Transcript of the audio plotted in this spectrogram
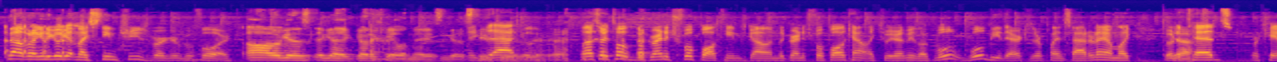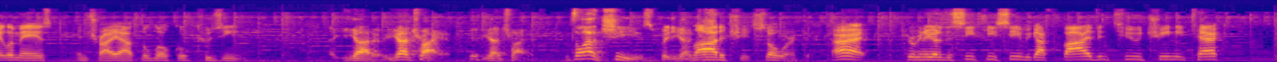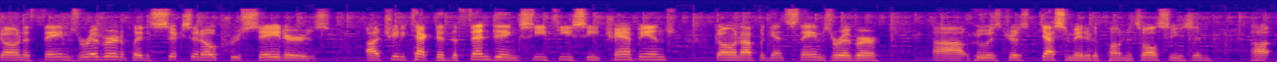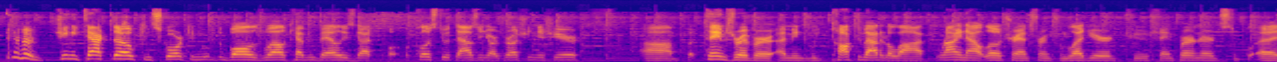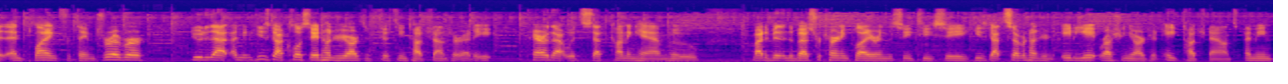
no, but I'm gonna go get my steamed cheeseburger before. Oh, okay, okay go to Kayla Mays and get a steamed exactly. cheeseburger. Yeah. Well, that's what I told the Greenwich football team's going. The Greenwich football account like tweeted at me like, "We'll we'll be there because they're playing Saturday." I'm like, "Go to yeah. Ted's or Kayla Mays and try out the local cuisine." You got it. You got to try it. You got to try it. It's a lot of cheese, but you got a lot of cheese. So worth it. All right, so we're gonna go to the CTC. We got five and two Cheney Tech going to Thames River to play the 6 0 Crusaders. Uh, Cheney Tech, the defending CTC champions, going up against Thames River, uh, who has just decimated opponents all season. Uh, Tech, though, can score, can move the ball as well. Kevin Bailey's got close to a 1,000 yards rushing this year. Uh, but Thames River, I mean, we talked about it a lot. Ryan Outlaw transferring from Ledyard to St. Bernard's to, uh, and playing for Thames River due to that, I mean, he's got close to 800 yards and 15 touchdowns already. Pair that with Seth Cunningham, who might have been the best returning player in the CTC. He's got 788 rushing yards and eight touchdowns. I mean,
